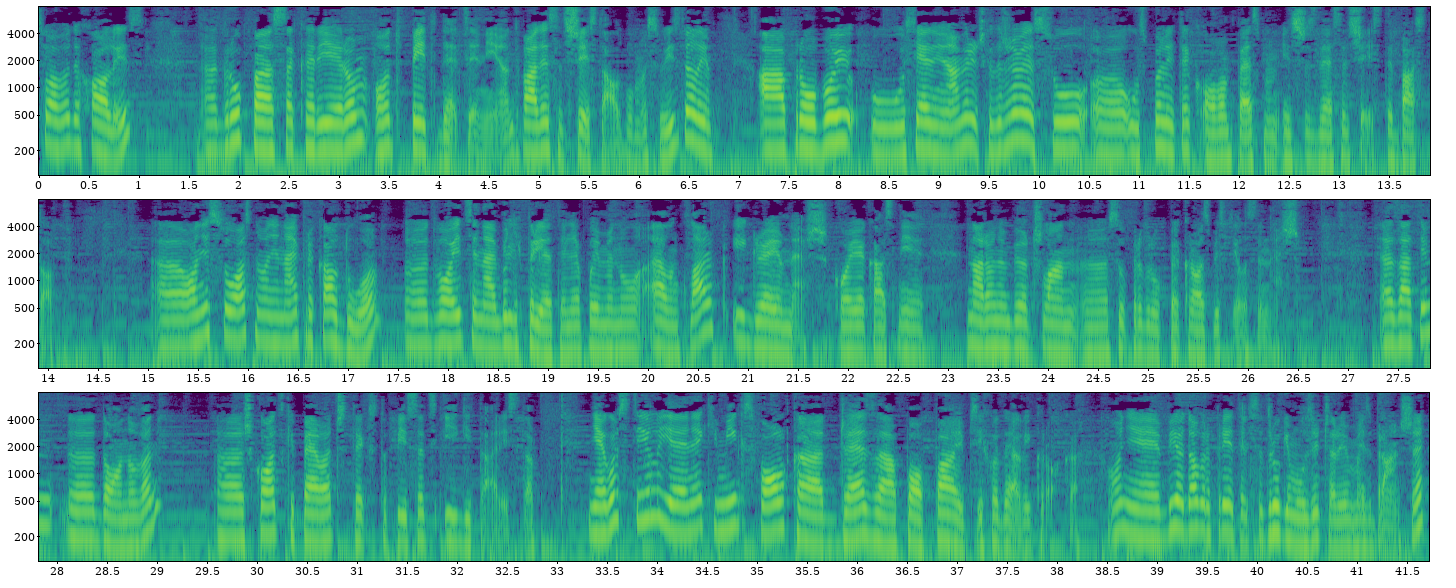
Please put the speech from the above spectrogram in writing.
ovo The Hollies, e, grupa sa karijerom od pet decenija. 26 albuma su izdali, a proboj u Sjedinjene američke države su uh, uspeli tek ovom pesmom iz 66. Bus Stop. Uh, oni su osnovani najpre kao duo, uh, dvojice najboljih prijatelja po imenu Alan Clark i Graham Nash, koji je kasnije naravno bio član uh, supergrupe Crosby, Stills and Nash. Uh, zatim uh, Donovan, škotski pevač, tekstopisac i gitarista. Njegov stil je neki miks folka, džeza, popa i psihodelik roka. On je bio dobar prijatelj sa drugim muzičarima iz branše,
